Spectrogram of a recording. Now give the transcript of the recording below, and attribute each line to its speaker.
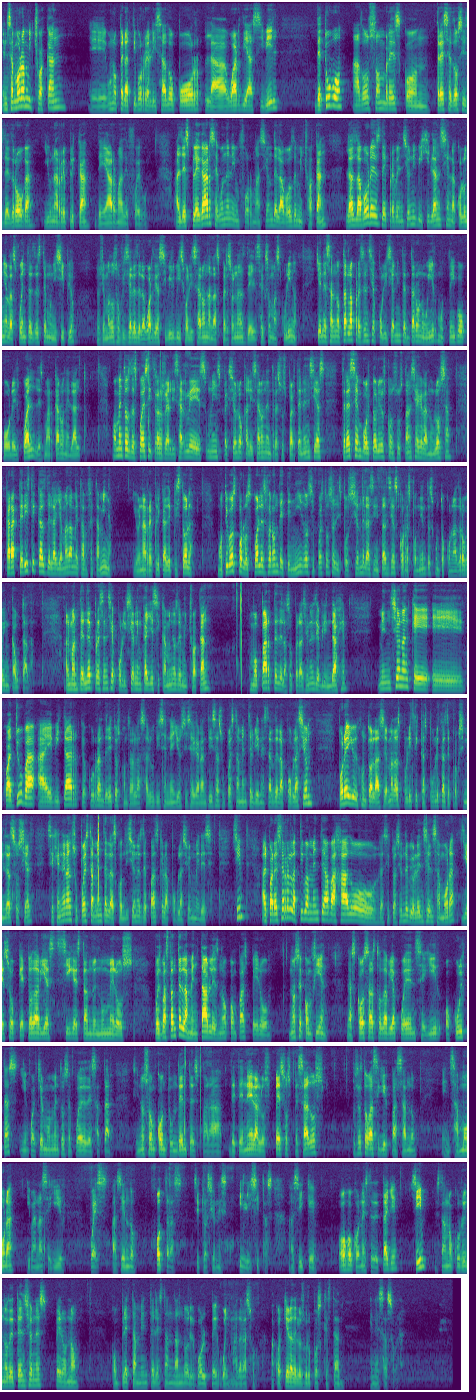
Speaker 1: En Zamora, Michoacán, eh, un operativo realizado por la Guardia Civil detuvo a dos hombres con 13 dosis de droga y una réplica de arma de fuego. Al desplegar, según la información de la voz de Michoacán, las labores de prevención y vigilancia en la colonia Las Fuentes de este municipio, los llamados oficiales de la Guardia Civil visualizaron a las personas del sexo masculino, quienes al notar la presencia policial intentaron huir, motivo por el cual les marcaron el alto. Momentos después y tras realizarles una inspección localizaron entre sus pertenencias tres envoltorios con sustancia granulosa, características de la llamada metanfetamina, y una réplica de pistola, motivos por los cuales fueron detenidos y puestos a disposición de las instancias correspondientes junto con la droga incautada. Al mantener presencia policial en calles y caminos de Michoacán, como parte de las operaciones de blindaje, mencionan que eh, coadyuva a evitar que ocurran delitos contra la salud, dicen ellos, y se garantiza supuestamente el bienestar de la población. Por ello, y junto a las llamadas políticas públicas de proximidad social, se generan supuestamente las condiciones de paz que la población merece. Sí, al parecer relativamente ha bajado la situación de violencia en Zamora, y eso que todavía sigue estando en números pues bastante lamentables, ¿no, compas? Pero no se confíen. Las cosas todavía pueden seguir ocultas y en cualquier momento se puede desatar. Si no son contundentes para detener a los pesos pesados, pues esto va a seguir pasando en Zamora y van a seguir pues haciendo otras situaciones ilícitas. Así que ojo con este detalle. Sí, están ocurriendo detenciones, pero no completamente le están dando el golpe o el madrazo a cualquiera de los grupos que están en esa zona.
